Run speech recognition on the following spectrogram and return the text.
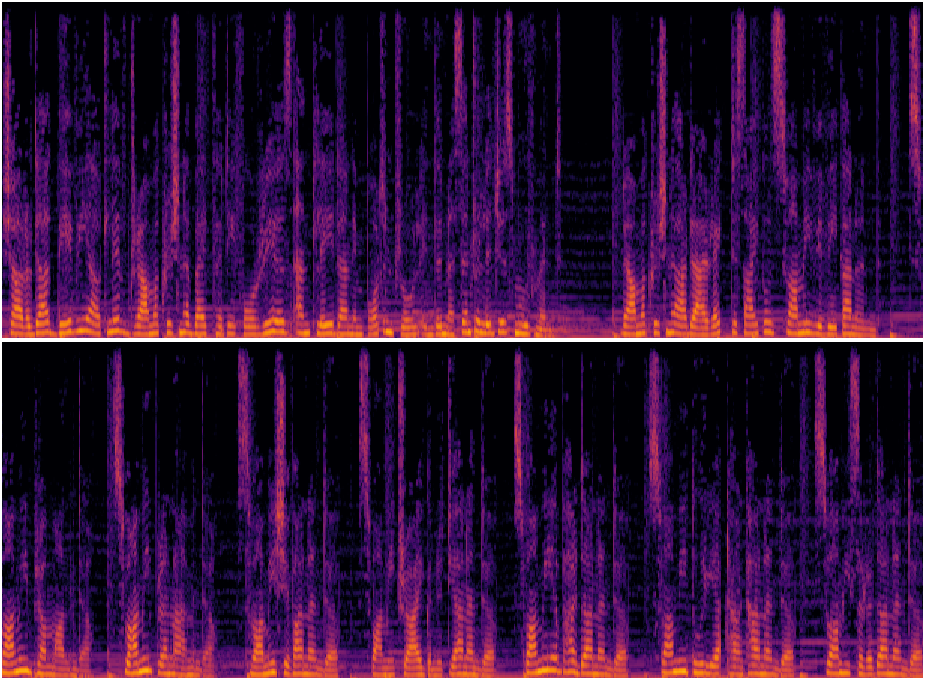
Sharada Devi outlived Ramakrishna by 34 years and played an important role in the nascent religious movement. Ramakrishna are direct disciples Swami Vivekananda, Swami Brahmananda, Swami Premananda, Swami Shivananda, Swami Trigunatitananda, Swami Abhedananda, Swami Turiyananda, Swami Saradananda,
